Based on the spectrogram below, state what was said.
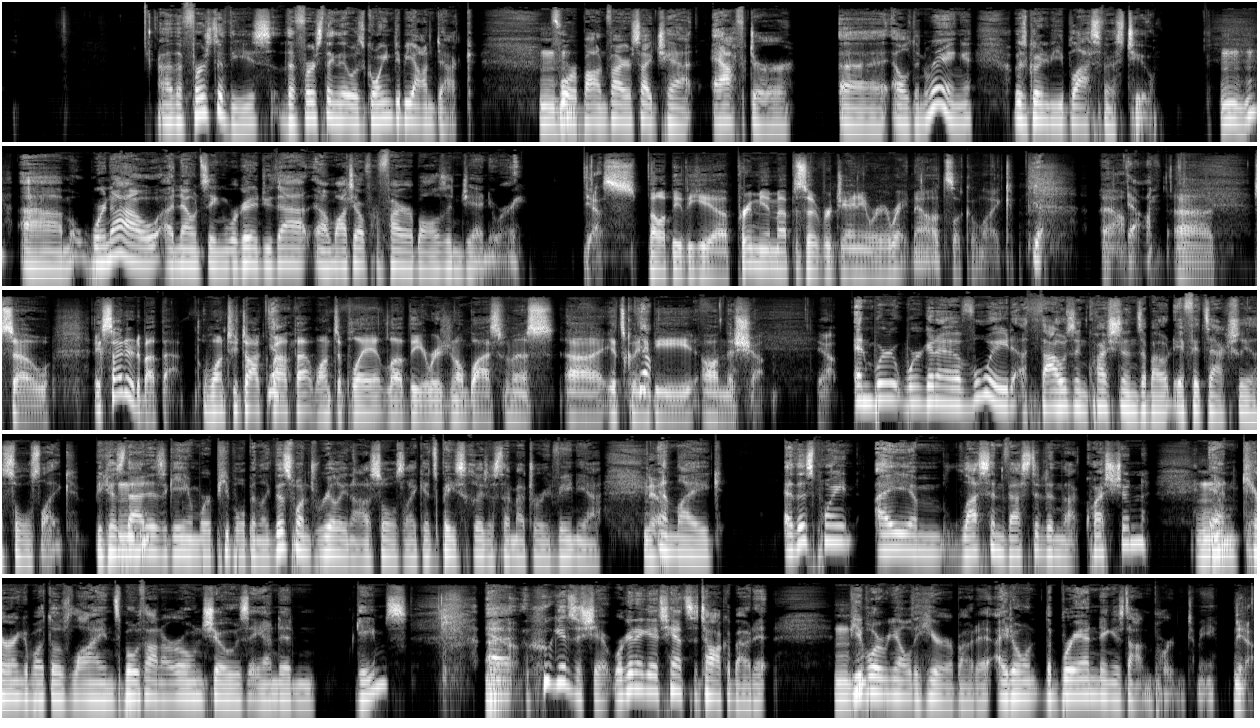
Uh, the first of these, the first thing that was going to be on deck Mhm. for Bonfireside Chat after uh, Elden Ring was going to be Blasphemous 2. Mhm. Um, we're now announcing we're going to do that and watch out for fireballs in January. Yes, that'll be the uh, premium episode for January. Right now, it's looking like. Yeah. Yeah. Yeah. Uh, so excited about that. Want to talk Yeah. about that? Want to play it? Love the original Blasphemous. Uh, it's going Yeah. to be on the show. Yeah. And we're we're going to avoid a thousand questions about if it's actually a Souls like because that Mhm. is a game where people have been like, this one's really not a Souls like. It's basically just a Metroidvania, Yeah. and like at this point, I am less invested in that question Mhm. and caring about those lines both on our own shows and in games. Yeah. Uh, who gives a shit? We're going to get a chance to talk about it. Mhm. People are being able to hear about it. I don't. The branding is not important to me. Yeah.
